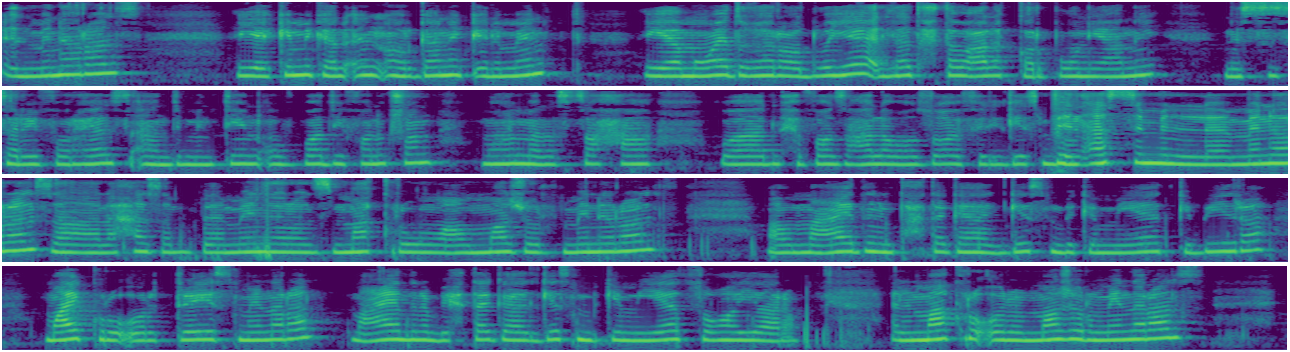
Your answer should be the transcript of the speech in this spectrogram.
ال minerals هي chemical inorganic element هي مواد غير عضوية لا تحتوي على الكربون يعني necessary for health and maintain of body function مهمة للصحة والحفاظ على وظائف الجسم. بنقسم ال minerals على حسب minerals macro أو major minerals أو معادن بتحتاجها الجسم بكميات كبيرة. مايكرو أو trace mineral معادن بيحتاجها الجسم بكميات صغيرة. ال macro أو ال major minerals.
